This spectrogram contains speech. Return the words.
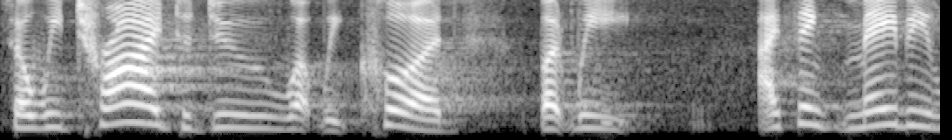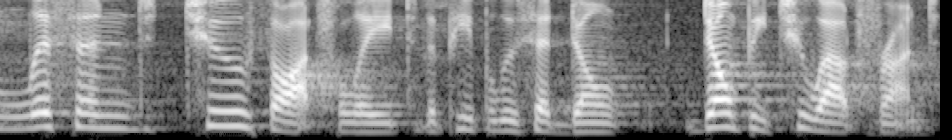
So we tried to do what we could, but we, I think, maybe listened too thoughtfully to the people who said don't, don't be too out front.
